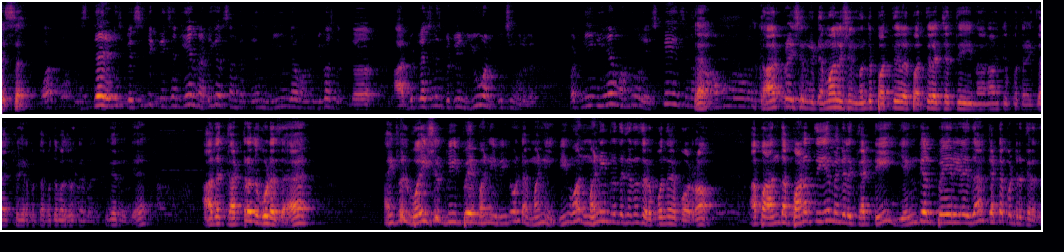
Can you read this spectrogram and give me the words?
Yes sir Is there any specific reason ஏன் நடிகர் சங்கத்தை நீங்க வந்து the arbitration is between you and பூச்சி முருகன். பட் நீங்க ஏன் வந்து ஒரு அவங்களோட கார்பரேஷனுக்கு டெமாலிஷன் வந்து பத்து பத்து லட்சத்தி நான் நானூற்றி முப்பத்தி எக்ஸாக்ட் ஃபிகர் பத்து பத்து சொல்லிட்டேன் ஃபிகர் இருக்கு. அதை கட்டுறது கூட sir I feel why should we pay money we don't money we want மணின்றதுக்கு தான் சார் ஒப்பந்தமே போடுறோம். அப்போ அந்த பணத்தையும் எங்களுக்கு கட்டி எங்கள் பெயரிலே தான் கட்டப்பட்டிருக்கிறது.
